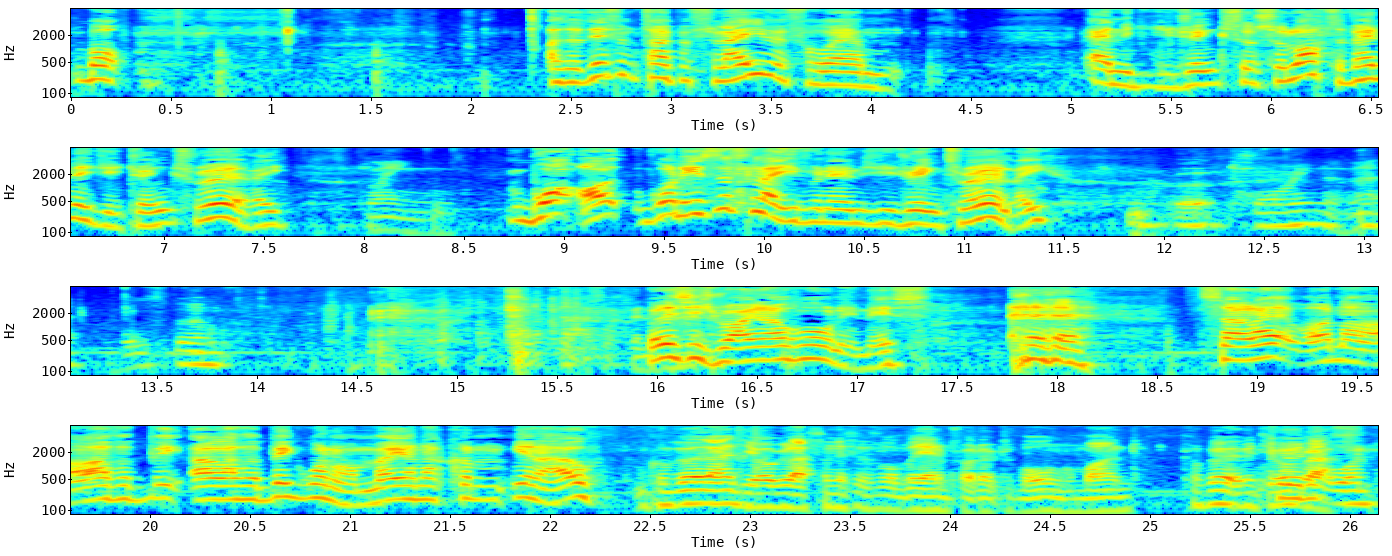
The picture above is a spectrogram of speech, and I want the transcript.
But there's a different type of flavour for um, energy drinks. There's a lot of energy drinks, really. Plain What are, what is the flavour in energy drinks, really? Chlorine, isn't it? All sperm. Well, this is rhino horn in this. So later on, I'll have a big, I'll have a big one on me, and I can, you know, Convert that into your glass, and this is all the end product of all combined. Convert him into your glass. that one.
